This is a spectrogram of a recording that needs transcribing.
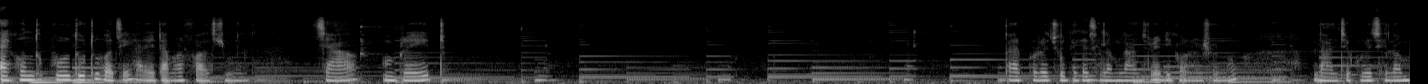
এখন দুপুর দুটো বাজে আর এটা আমার ফার্স্ট মিল চা ব্রেড তারপরে চলে গেছিলাম লাঞ্চ রেডি করার জন্য। লাঞ্চে করেছিলাম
